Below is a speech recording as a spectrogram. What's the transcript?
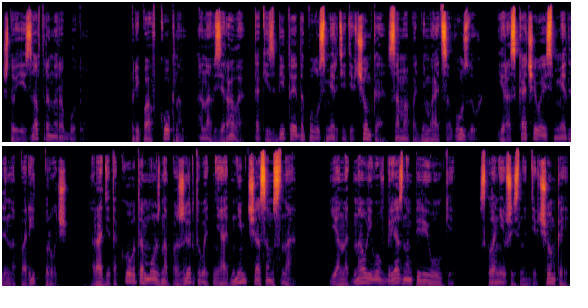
что ей завтра на работу. Припав к окнам, она взирала, как избитая до полусмерти девчонка сама поднимается в воздух и, раскачиваясь, медленно парит прочь. Ради такого-то можно пожертвовать не одним часом сна. Я нагнал его в грязном переулке. Склонившись над девчонкой,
